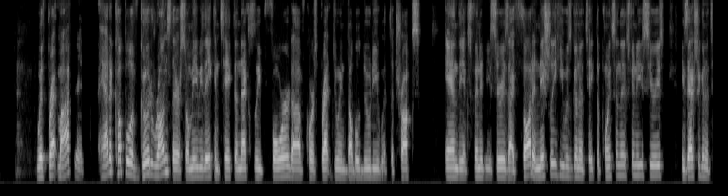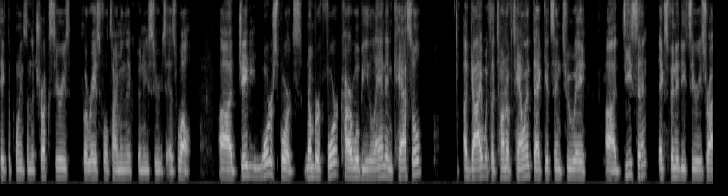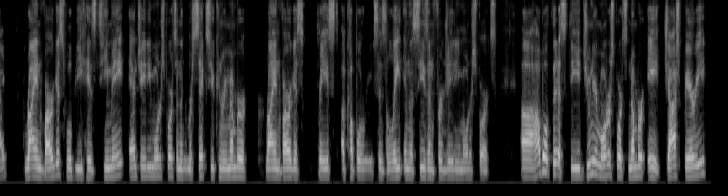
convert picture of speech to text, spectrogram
with Brett Moffitt, had a couple of good runs there. So maybe they can take the next leap forward. Uh, of course, Brett doing double duty with the trucks and the Xfinity series. I thought initially he was going to take the points in the Xfinity series. He's actually going to take the points in the truck series, but race full time in the Xfinity series as well. Uh, JD Motorsports number four car will be Landon Cassill, a guy with a ton of talent that gets into a uh, decent Xfinity Series ride. Ryan Vargas will be his teammate at JD Motorsports. And the number six, you can remember Ryan Vargas raced a couple races late in the season for JD Motorsports. Uh, how about this? The Junior Motorsports number eight, Josh Berry,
